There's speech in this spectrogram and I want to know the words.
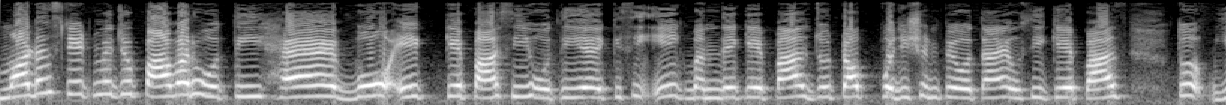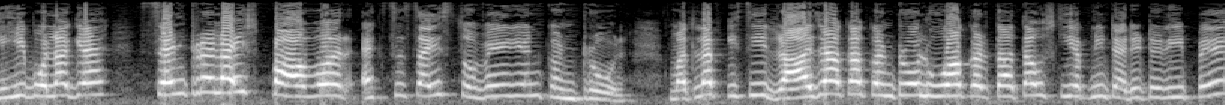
मॉडर्न स्टेट में जो पावर होती है, वो एक के पास ही होती है। किसी एक बंदे के पास जो टॉप पोजीशन पे होता है, उसी के पास। तो यही बोला गया है centralise power exercise sovereign control मतलब किसी राजा का कंट्रोल हुआ करता था उसकी अपनी टेरिटरी पे।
